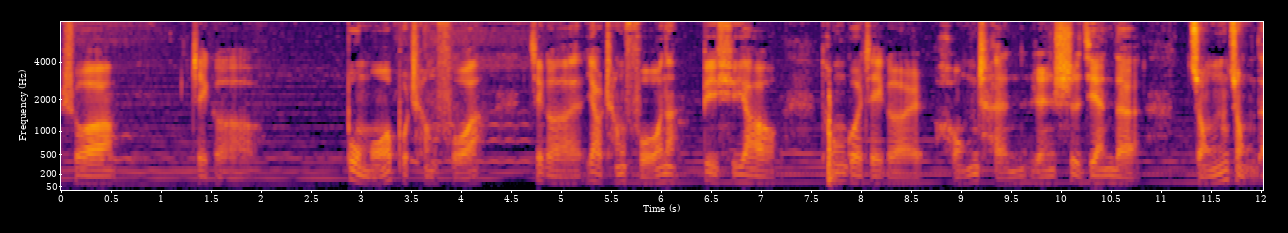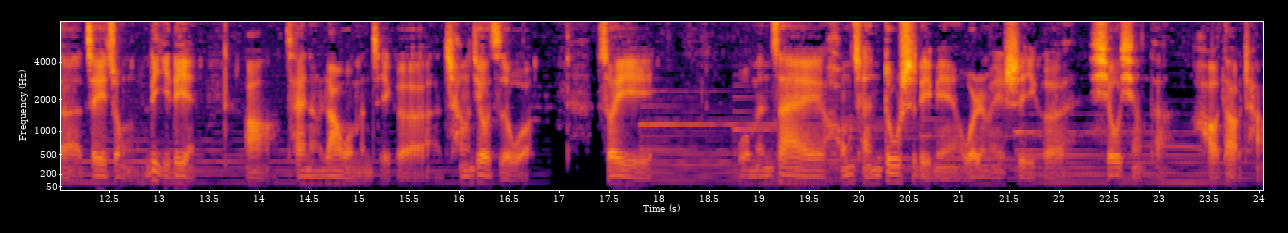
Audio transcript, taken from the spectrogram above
说这个不魔不成佛。这个要成佛呢，必须要通过这个红尘人世间的种种的这种历练啊，才能让我们这个成就自我。所以。我们在红尘都市里面，我认为是一个修行的好道场。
